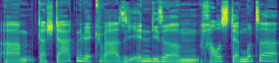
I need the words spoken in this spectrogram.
Ähm, da starten wir quasi in diesem Haus der Mutter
